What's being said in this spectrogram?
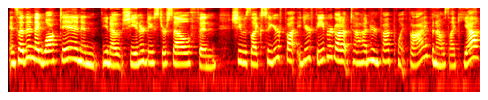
And so then they walked in and you know, she introduced herself and she was like, "So your fi- your fever got up to 105.5?" And I was like, "Yeah."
